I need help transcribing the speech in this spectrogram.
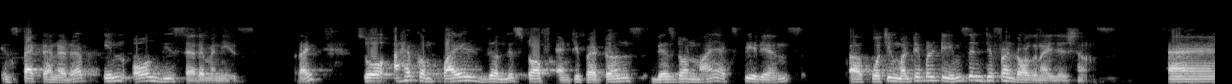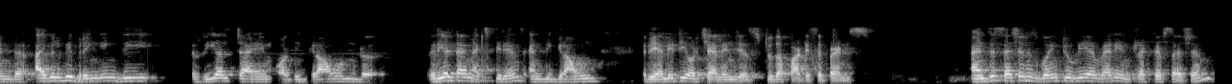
inspect and adapt in all these ceremonies, right? So I have compiled the list of anti-patterns based on my experience uh, coaching multiple teams in different organizations and I will be bringing the real time or the ground real time experience and the ground reality or challenges to the participants. And this session is going to be a very interactive session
